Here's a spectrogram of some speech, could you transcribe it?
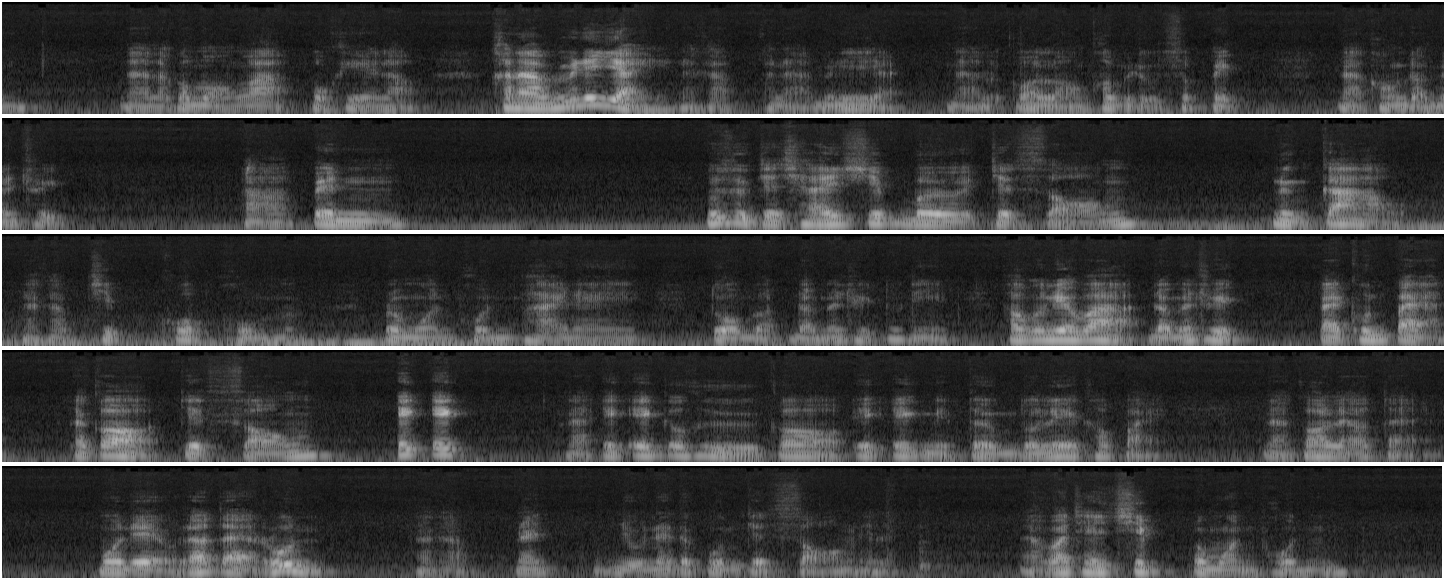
นะแล้วก็มองว่าโอเคแล้วขนาดไม่ได้ใหญ่นะครับ ขนาดไม่ได้ใหญ่นะแล้วก็ลองเข้าไปดูสเปคนะของดอทแมทริกเป็น รู้สึกจะใช้ชิปเบอร์ 7219 นะครับชิป ควบคุมประมวลผลภายในตัวดอทแมทริกตัวนี้ เขาก็เรียกว่าดอทเมทริก8คูณ8แล้วก็ 72 xx นะ xx ก็คือก็ xx เนี่ยเติมตัวเลขเข้าไปนะก็แล้วแต่โมเดลแล้วแต่รุ่นนะครับในอยู่ในตระกูล 72 นี่แหละนะว่าใช้ชิปประมวลผล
